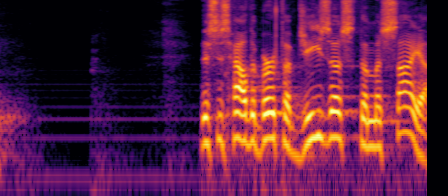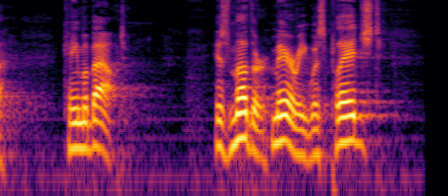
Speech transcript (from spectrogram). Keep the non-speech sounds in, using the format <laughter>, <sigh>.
This is how the birth of Jesus the Messiah came about. His mother, Mary, was pledged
